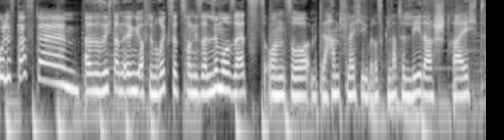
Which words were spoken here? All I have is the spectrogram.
cool ist das denn? Also sich dann irgendwie auf den Rücksitz von dieser Limo setzt und so mit der Handfläche über das glatte Leder streicht.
